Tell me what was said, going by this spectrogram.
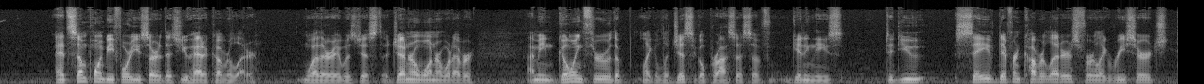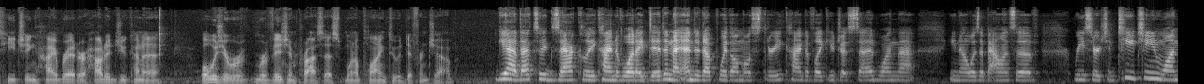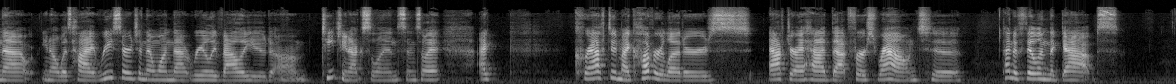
at some point before you started this, you had a cover letter, whether it was just a general one or whatever. I mean, going through the like logistical process of getting these, did you save different cover letters for like research, teaching, hybrid, or how did you kind of, what was your re- revision process when applying to a different job? Yeah, that's exactly kind of what I did. And I ended up with almost three, kind of like you just said, one that, you know, was a balance of research and teaching, one that, you know, was high research, and then one that really valued um, teaching excellence. And so I, I crafted my cover letters after I had that first round to kind of fill in the gaps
